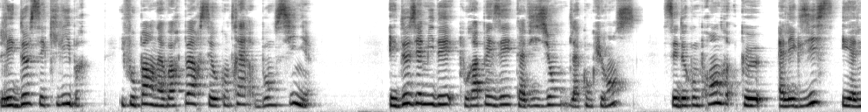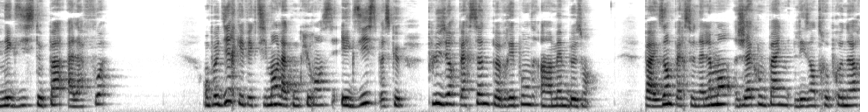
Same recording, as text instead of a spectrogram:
les deux s'équilibrent. Il ne faut pas en avoir peur, c'est au contraire bon signe. Et deuxième idée pour apaiser ta vision de la concurrence, c'est de comprendre qu'elle existe et elle n'existe pas à la fois. On peut dire qu'effectivement la concurrence existe parce que plusieurs personnes peuvent répondre à un même besoin. Par exemple, personnellement, j'accompagne les entrepreneurs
